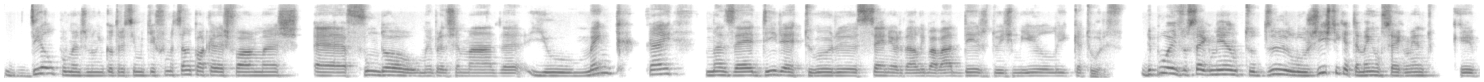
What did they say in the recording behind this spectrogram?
dele, pelo menos não encontrei assim muita informação, de qualquer das formas uh, fundou uma empresa chamada Yumenk, ok? mas é diretor sénior da Alibaba desde 2014. Depois o segmento de logística, também um segmento que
